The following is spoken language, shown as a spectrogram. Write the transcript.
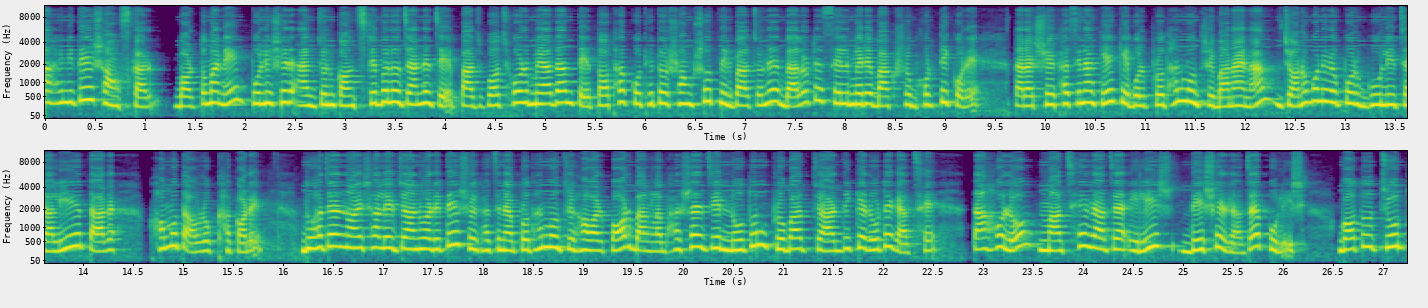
বাহিনীতে সংস্কার। বর্তমানে পুলিশের একজন কনস্টেবলও জানে যে পাঁচ বছর মেয়াদান্তে তথাকথিত সংসদ নির্বাচনে ব্যালটে সেল মেরে বাক্স ভর্তি করে তারা শেখ হাসিনাকে কেবল প্রধানমন্ত্রী বানায় না, জনগণের উপর গুলি চালিয়ে তার ক্ষমতাও রক্ষা করে। দু হাজার নয় সালের জানুয়ারিতে শেখ হাসিনা প্রধানমন্ত্রী হওয়ার পর বাংলা ভাষায় যে নতুন প্রবাদ চারদিকে রটে গেছে তা হলো মাছের রাজা ইলিশ, দেশের রাজা পুলিশ। গত চোদ্দ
